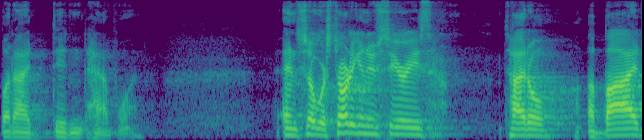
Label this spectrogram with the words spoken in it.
but I didn't have one. And so we're starting a new series titled Abide.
